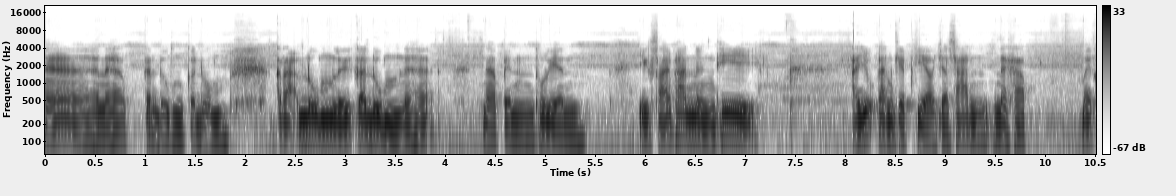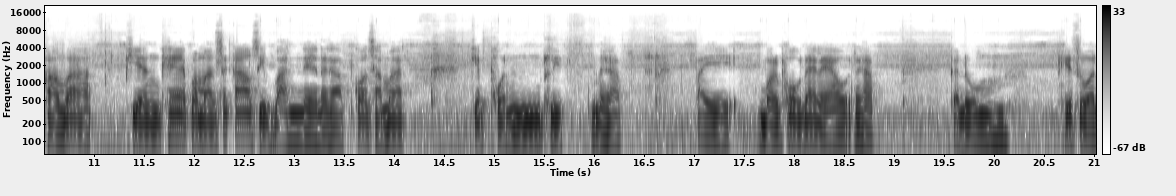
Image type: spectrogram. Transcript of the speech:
อ่านะครับกระดุมกระดุม กระดุมหรือกระดุมนะฮะนะเป็นทุเรียนอีกสายพันธุ์หนึ่งที่ อายุการเก็บเกี่ยวจะสั้นนะครับหมายความว่าเพียงแค่ประมาณสักเก้าสิบวันเนี่ยนะครับ ก็สามารถเก็บผลผลิตนะครับ ไปบริโภคได้แล้วนะครับ กระดุมที่สวน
